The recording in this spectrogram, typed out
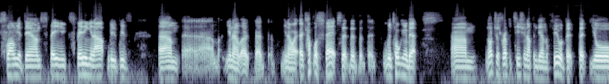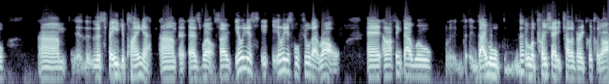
slowing it down, speed, speeding it up with, with um, um, you know, a, a, you know, a couple of steps that, that, that, that we're talking about, um, not just repetition up and down the field, but but your um, the, the, speed you're playing at um, as well. So Ilias Ilias will fill that role, and, and I think they will they will they will appreciate each other very quickly. I,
